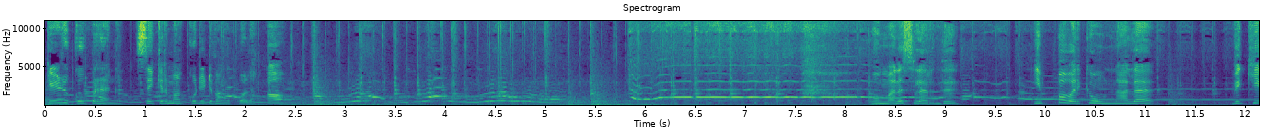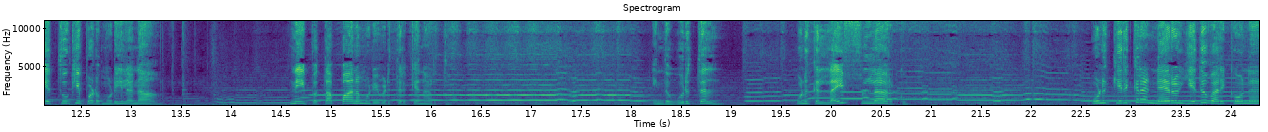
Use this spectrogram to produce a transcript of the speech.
கீழே கூப்பிடுறாங்க. சீக்கிரமா கூட்டிட்டு வாங்க போலாம். ஆ. உன் மனசுல இருந்து இப்ப வரைக்கும் உன்னால விக்கிய தூக்கி போட முடியலனா நீ இப்ப தப்பான முடிவெடுத்திருக்கேன்னு அர்த்தம். இந்த உறுத்தல் உனக்கு லைஃப் ஃபுல்லா இருக்கும். உனக்கு இருக்கிற நேரம் எது வரைக்கும்னு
